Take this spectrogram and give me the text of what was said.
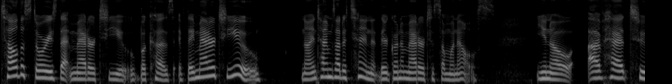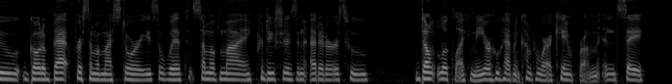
Tell the stories that matter to you because if they matter to you, nine times out of 10, they're going to matter to someone else. You know, I've had to go to bat for some of my stories with some of my producers and editors who don't look like me or who haven't come from where I came from and say,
